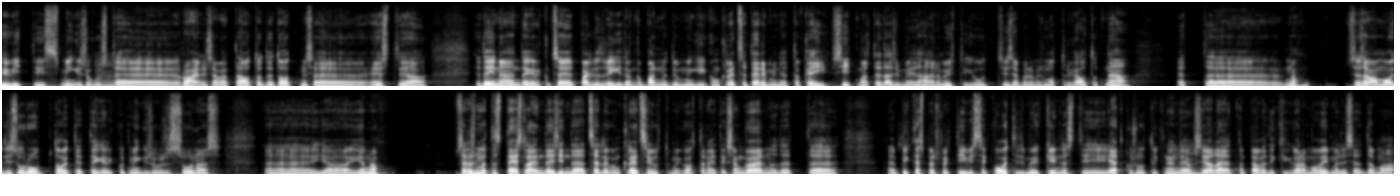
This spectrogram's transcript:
hüvitis mingisuguste mm -hmm. rohelisemate autode tootmise eest ja ja teine on tegelikult see, et paljud riigid on ka pannud ju mingi konkreetse termini, et okei okay,, siitmaalt edasi me ei taha enam ühtegi uut sise sisepõlemismootoriga autot näha. et äh, noh, see samamoodi surub tootjaid tegelikult mingisuguses suunas äh, ja, ja noh, selles mõttes Tesla enda esindajad selle konkreetse juhtumi kohta näiteks on ka öelnud, et äh, pikas perspektiivis see kvootide müük kindlasti jätkusuutlik nende jaoks ei ole, et nad peavad ikkagi olema võimelised oma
